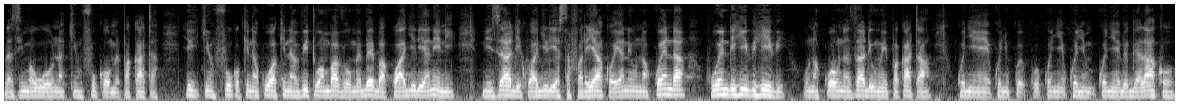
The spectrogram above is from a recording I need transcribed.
lazima huo una kimfuko umepakata. Hiki kimfuko kinakuwa kina vitu ambavyo umebeba kwa ajili ya nini? Ni zadi kwa ajili ya safari yako. Yaani unakwenda huendi hivi hivi unakuwa una zadi umeipakata kwenye kwenye, kwenye, kwenye, kwenye bega lako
